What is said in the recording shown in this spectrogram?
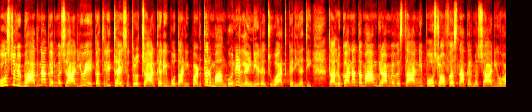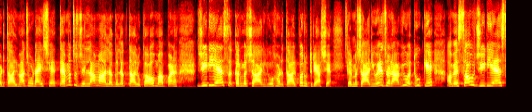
પોસ્ટ વિભાગના કર્મચારીઓ એકત્રિત થઈ સૂત્રોચ્ચાર કરી પોતાની પડતર માંગોને લઈને રજૂઆત કરી હતી. તાલુકાના તમામ ગ્રામ્ય વિસ્તારની પોસ્ટ ઓફિસના કર્મચારીઓ હડતાલમાં જોડાય છે. તેમજ જિલ્લામાં અલગ અલગ તાલુકાઓમાં પણ જીડીએસ કર્મચારીઓ હડતાલ પર ઉતર્યા છે. કર્મચારીઓએ જણાવ્યું હતું કે, અમે સૌ જીડીએસ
